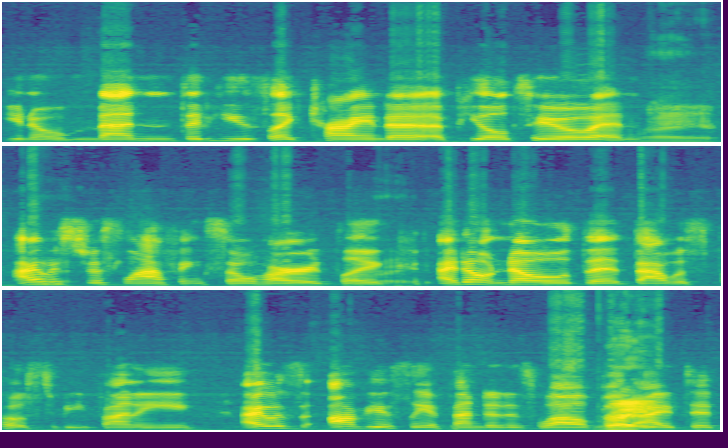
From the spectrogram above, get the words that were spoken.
you know men that he's like trying to appeal to and Right. i right. was just laughing so hard like Right. i don't know that that was supposed to be funny i was obviously offended as well but i did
